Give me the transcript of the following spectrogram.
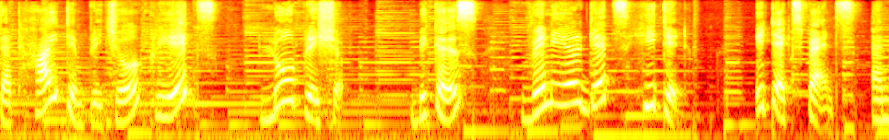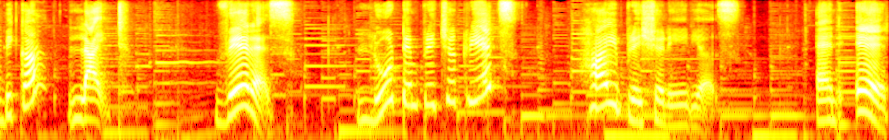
that high temperature creates low pressure because when air gets heated it expands and become light. Whereas low temperature creates high pressure areas and air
